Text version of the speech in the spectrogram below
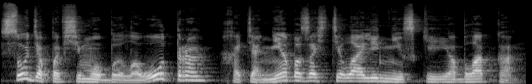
Судя по всему, было утро, хотя небо застилали низкие облака.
